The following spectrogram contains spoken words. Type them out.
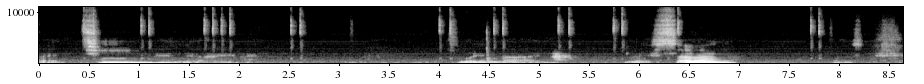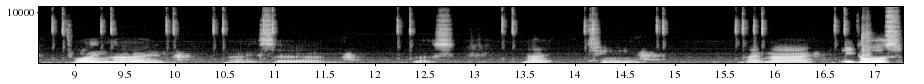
19 and 97, plus 29, 97, plus 19, 99, equals,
